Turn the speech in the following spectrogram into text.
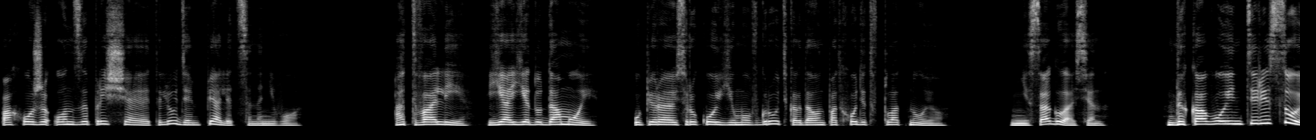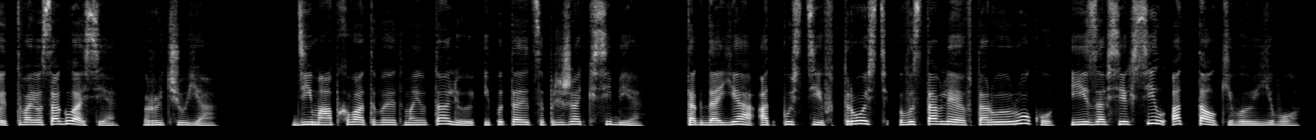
Похоже, он запрещает людям пялиться на него. «Отвали! Я еду домой!» Упираюсь рукой ему в грудь, когда он подходит вплотную. «Не согласен». «Да кого интересует твое согласие?» — рычу я. Дима обхватывает мою талию и пытается прижать к себе. Тогда я, отпустив трость, выставляю вторую руку и изо всех сил отталкиваю его.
